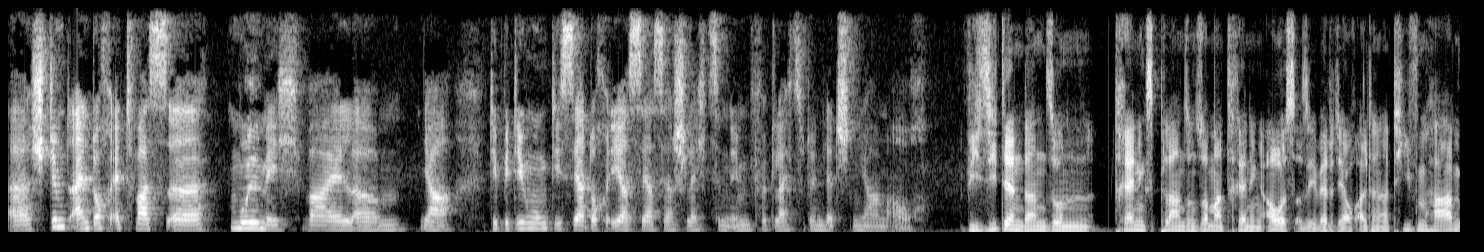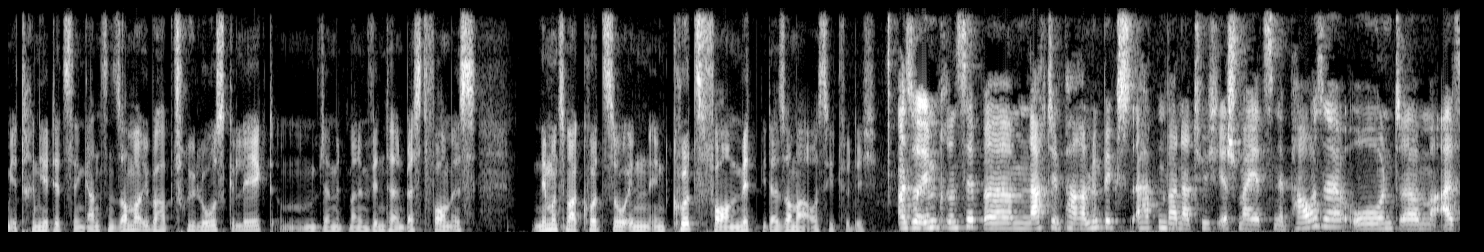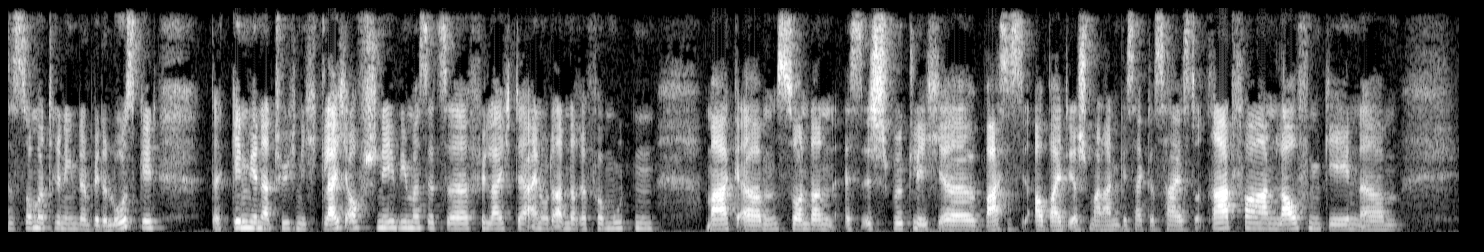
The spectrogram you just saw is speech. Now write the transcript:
äh, stimmt einen doch etwas äh, mulmig, weil ähm, ja, die Bedingungen dies Jahr doch eher sehr, sehr schlecht sind im Vergleich zu den letzten Jahren auch. Wie sieht denn dann so ein Trainingsplan, so ein Sommertraining aus? Also ihr werdet ja auch Alternativen haben. Ihr trainiert jetzt den ganzen Sommer über, habt früh losgelegt, damit man im Winter in Bestform ist. Nimm uns mal kurz so in, in Kurzform mit, wie der Sommer aussieht für dich. Also im Prinzip ähm, nach den Paralympics hatten wir natürlich erstmal jetzt eine Pause und ähm, als das Sommertraining dann wieder losgeht, da gehen wir natürlich nicht gleich auf Schnee, wie man es jetzt äh, vielleicht der ein oder andere vermuten mag, ähm, sondern es ist wirklich äh, Basisarbeit erstmal angesagt. Das heißt Radfahren, Laufen gehen, ähm,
